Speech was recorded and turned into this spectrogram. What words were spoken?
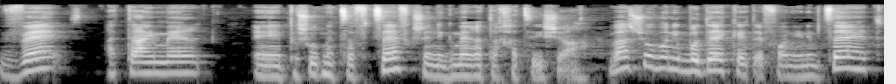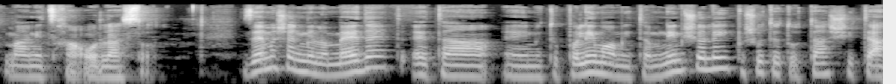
והטיימר אה, פשוט מצפצף כשנגמרת החצי שעה. ואז שוב אני בודקת איפה אני נמצאת, מה אני צריכה עוד לעשות. זה מה שאני מלמדת את המטופלים או המתאמנים שלי, פשוט את אותה שיטה.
